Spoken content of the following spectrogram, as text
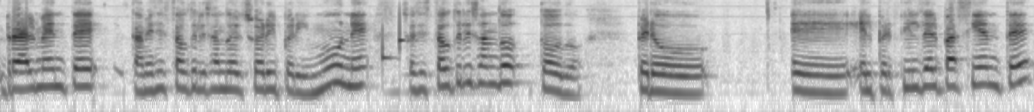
realmente también se está utilizando el suero hiperinmune, o sea, se está utilizando todo, pero el perfil del paciente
